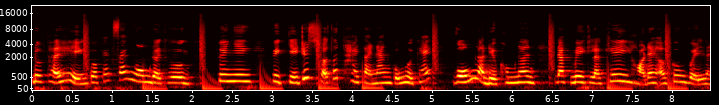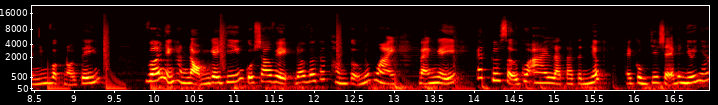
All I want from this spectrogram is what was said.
được thể hiện qua các phát ngôn đời thường. Tuy nhiên, việc chỉ trích sở thích hay tài năng của người khác vốn là điều không nên, đặc biệt là khi họ đang ở cương vị là nhân vật nổi tiếng. Với những hành động gây chiến của sao Việt đối với các thần tượng nước ngoài, bạn nghĩ cách cư xử của ai là tài tình nhất? Hãy cùng chia sẻ bên dưới nhé!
